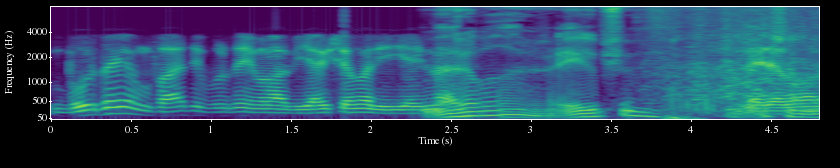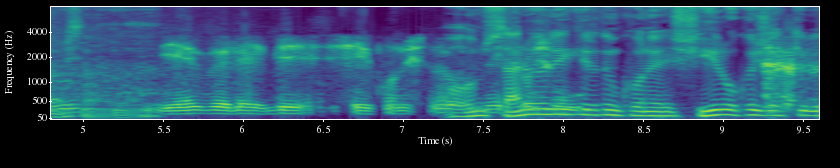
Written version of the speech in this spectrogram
Buradayım Fatih buradayım abi. İyi akşamlar iyi yayınlar. Merhabalar Eyüp'cüğüm. Merhaba abi. sana. Niye böyle bir şey konuştun? Oğlum Ne sen öyle girdin konuya. Şiir okuyacak gibi.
